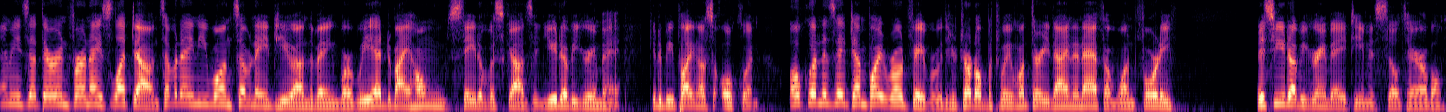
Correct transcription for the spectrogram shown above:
that means that they're in for a nice letdown. 791, 782 on the betting board. We head to my home state of Wisconsin, UW Green Bay. Going to be playing us Oakland. Oakland is a 10 point road favorite with your total between 139 and a half and 140. This UW Green Bay team is still terrible.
